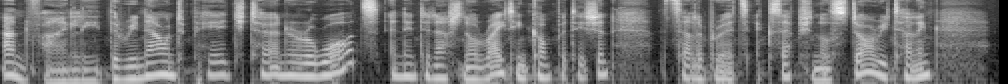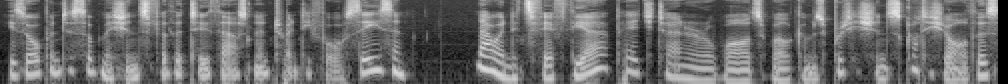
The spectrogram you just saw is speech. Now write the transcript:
And finally, the renowned Page Turner Awards, an international writing competition that celebrates exceptional storytelling, is open to submissions for the 2024 season. Now in its fifth year, Page Turner Awards welcomes British and Scottish authors,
